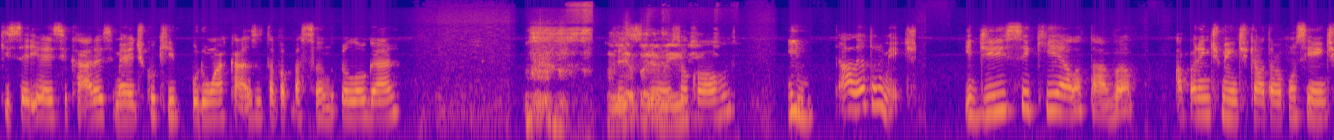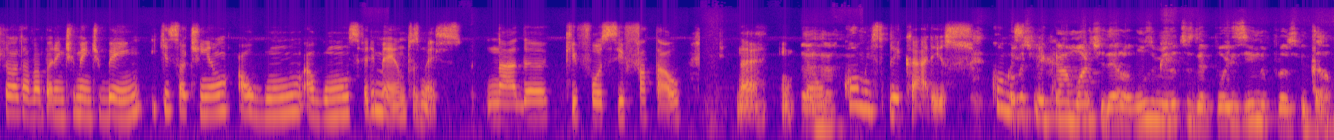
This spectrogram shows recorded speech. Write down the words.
Que seria esse cara, esse médico que por um acaso estava passando pelo lugar Aleatoriamente. socorros e aleatoriamente e disse que ela estava aparentemente que ela estava consciente que ela estava aparentemente bem e que só tinham algum alguns ferimentos mas nada que fosse fatal né então Aham. como explicar isso como, Como explicar a morte dela alguns minutos depois indo pro hospital?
